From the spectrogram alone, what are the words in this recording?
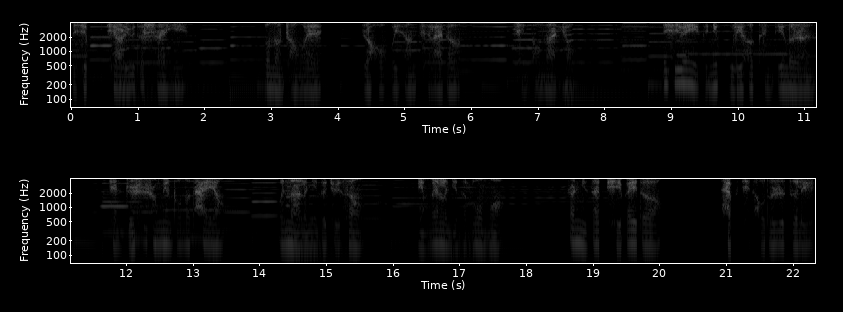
那些不期而遇的善意，都能成为日后回想起来的。心头暖流。那些愿意给你鼓励和肯定的人，简直是生命中的太阳，温暖了你的沮丧，明媚了你的落寞，让你在疲惫的、抬不起头的日子里，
